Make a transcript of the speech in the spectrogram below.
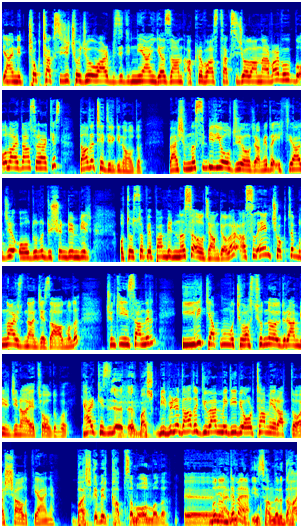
yani çok taksici çocuğu var bizi dinleyen yazan akrabası taksici olanlar var. Bu, bu olaydan sonra herkes daha da tedirgin oldu. Ben şimdi nasıl bir yolcuyu alacağım ya da ihtiyacı olduğunu düşündüğüm bir otostop yapan birini nasıl alacağım diyorlar. Asıl en çok da bunlar yüzünden ceza almalı. Çünkü insanların iyilik yapma motivasyonunu öldüren bir cinayet oldu bu. Herkesin Evet, evet baş, birbirine daha da güvenmediği bir ortam yarattı o aşağılık yani. başka bir kapsamı olmalı. E, Bunun yani değil mi? insanları daha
